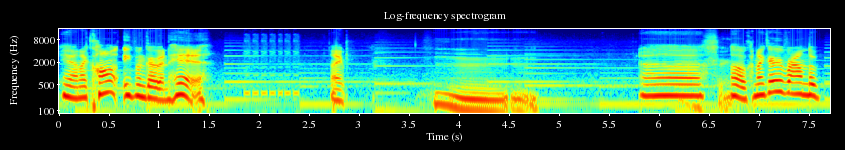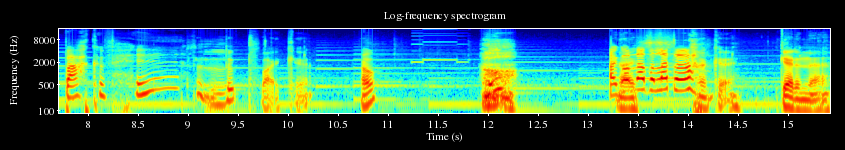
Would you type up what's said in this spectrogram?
Yeah, and I can't even go in here. Nope. Hmm. Uh, oh, can I go around the back of here? Doesn't look like it. Oh. I got Nice. another letter. Okay. Get in there.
